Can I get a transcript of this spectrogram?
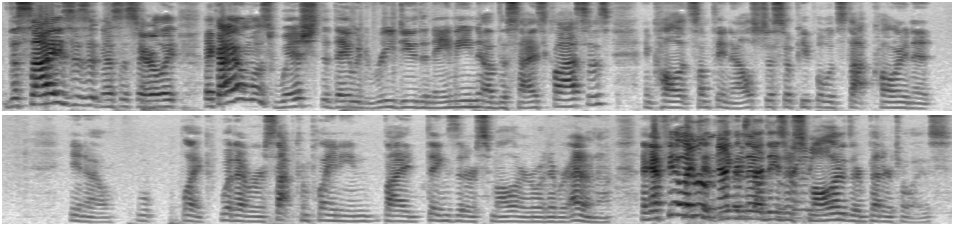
The, the size isn't necessarily like I almost wish that they would redo the naming of the size classes and call it something else just so people would stop calling it, you know, like whatever, stop complaining by things that are smaller or whatever. I don't know. Like I feel like that even though these are smaller, they're better toys.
